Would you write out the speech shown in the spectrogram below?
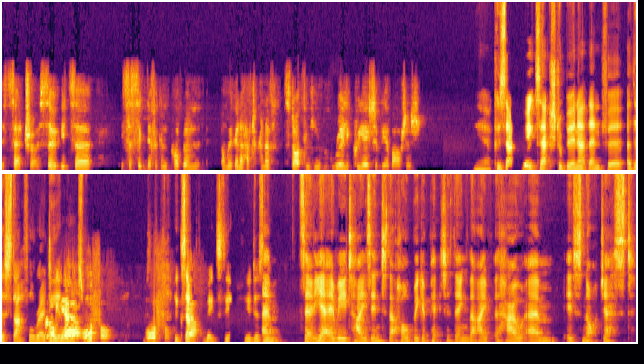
etc. So it's a it's a significant problem, and we're going to have to kind of start thinking really creatively about it. Yeah, because that creates extra burnout then for other staff already. Oh yeah, awful. awful. exacerbates yeah. the issue, doesn't um, it? So yeah, it really ties into that whole bigger picture thing that I how um, it's not just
